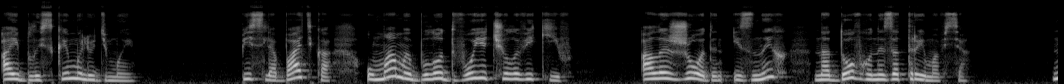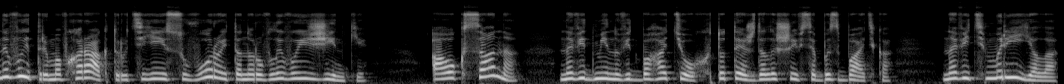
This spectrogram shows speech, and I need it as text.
а й близькими людьми. Після батька у мами було двоє чоловіків, але жоден із них надовго не затримався. Не витримав характеру цієї суворої та норовливої жінки. А Оксана, на відміну від багатьох, хто теж залишився без батька, навіть мріяла,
